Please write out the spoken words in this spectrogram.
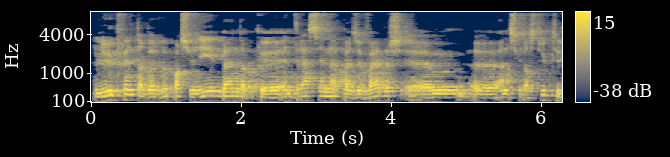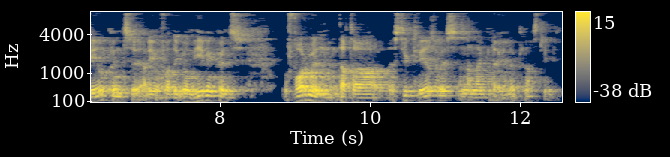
leuk vind, dat ik er gepassioneerd ben, dat ik uh, interesse in heb en zo verder. Um, uh, en als je dat structureel kunt, of wat je omgeving kunt vormen dat dat structureel zo is, en dan denk ik dat je geluk nastreeft.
